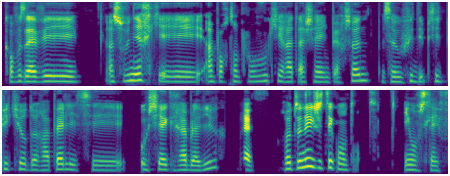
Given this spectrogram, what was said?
quand vous avez un souvenir qui est important pour vous, qui est rattaché à une personne, bah, ça vous fait des petites piqûres de rappel et c'est aussi agréable à vivre. Bref, retenez que j'étais contente. Et on se lève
